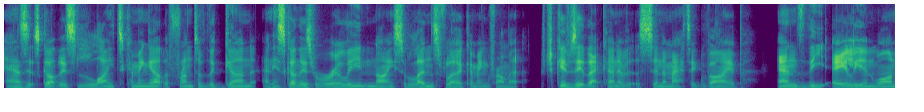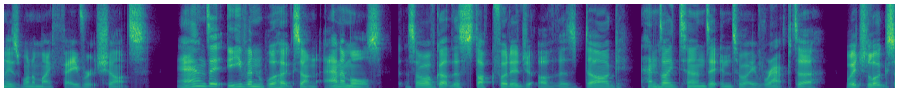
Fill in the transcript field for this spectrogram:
as it's got this light coming out the front of the gun, and it's got this really nice lens flare coming from it, which gives it that kind of cinematic vibe. And the alien one is one of my favorite shots. And it even works on animals. So I've got this stock footage of this dog, and I turned it into a raptor, which looks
